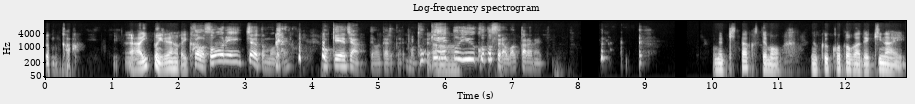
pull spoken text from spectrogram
分か。あ、1分入れない方がいいか。そう、それ言っちゃうともうね、時計じゃんってわかるから。もう時計ということすらわからない。抜きたくても抜くことができない。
